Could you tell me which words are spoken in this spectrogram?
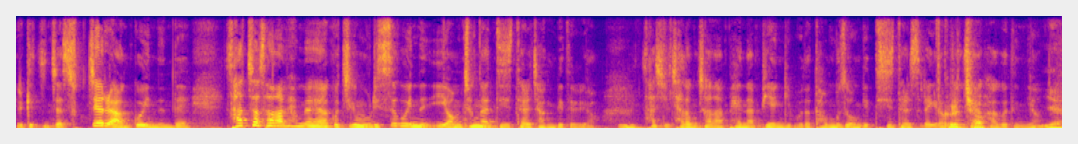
이렇게 진짜 숙제를 안고 있는데, 4차 산업혁명 해갖고 지금 우리 쓰고 있는 이 엄청난 디지털 장비들요. 사실 자동차나 배나 비행기보다 더 무서운 게 디지털 쓰레기라고 그렇죠. 생각하거든요. 예.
